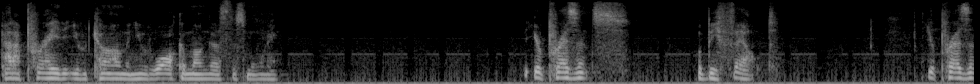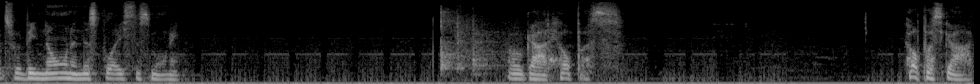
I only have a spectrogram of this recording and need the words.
God, I pray that you would come and you would walk among us this morning. That your presence would be felt. Your presence would be known in this place this morning. Oh, God, help us. Help us, God.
